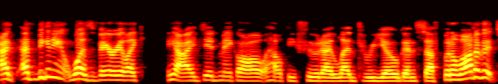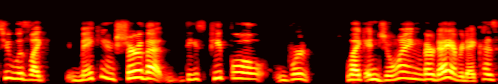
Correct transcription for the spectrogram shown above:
at, at the beginning, it was very like, yeah, I did make all healthy food. I led through yoga and stuff. But a lot of it too was like making sure that these people were like enjoying their day every day. Cause,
